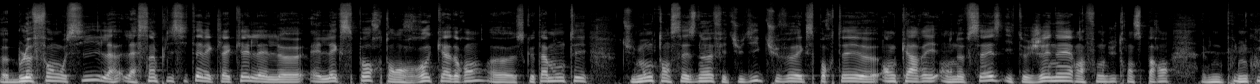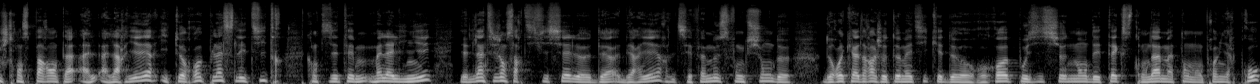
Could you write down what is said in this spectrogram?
Euh, bluffant aussi la, simplicité avec laquelle elle, euh, elle exporte en recadrant ce que tu as monté. Tu montes en 16.9 et tu dis que tu veux exporter en carré en 9.16. Il te génère un fondu transparent, une, couche transparente à, l'arrière. Il te replace les titres quand ils étaient mal alignés. Il y a de l'intelligence artificielle derrière, ces fameuses fonctions de recadrage automatique et de repositionnement des textes qu'on a maintenant dans Premiere Pro,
